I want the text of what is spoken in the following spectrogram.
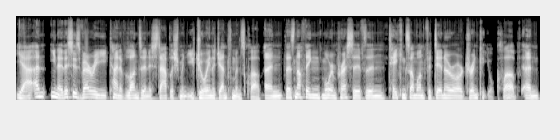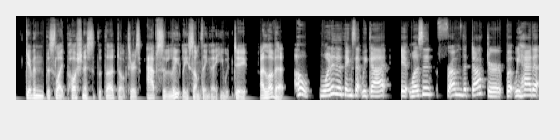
Yeah, and you know, this is very kind of London establishment. You join a gentleman's club, and there's nothing more impressive than taking someone for dinner or a drink at your club. And given the slight poshness of the third doctor, it's absolutely something that he would do. I love it. Oh, one of the things that we got, it wasn't from the doctor, but we had a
